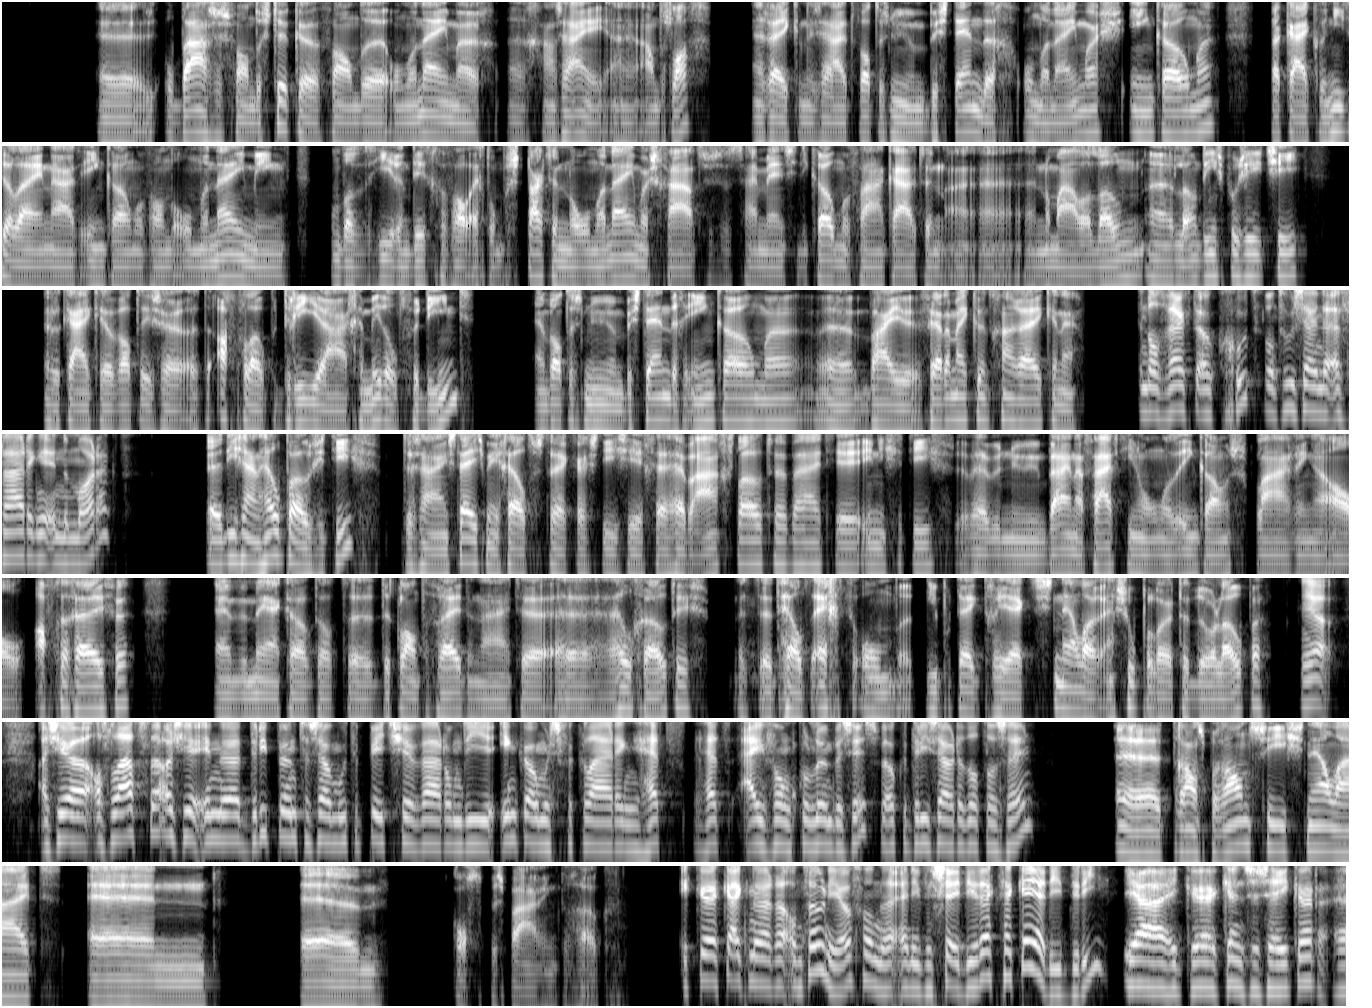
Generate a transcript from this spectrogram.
Uh, op basis van de stukken van de ondernemer gaan zij aan de slag en rekenen ze uit wat is nu een bestendig ondernemersinkomen. Daar kijken we niet alleen naar het inkomen van de onderneming, omdat het hier in dit geval echt om startende ondernemers gaat. Dus dat zijn mensen die komen vaak uit een, uh, een normale loon, uh, loondienstpositie. En we kijken wat is er de afgelopen drie jaar gemiddeld verdiend. En wat is nu een bestendig inkomen uh, waar je verder mee kunt gaan rekenen? En dat werkt ook goed, want hoe zijn de ervaringen in de markt? Die zijn heel positief. Er zijn steeds meer geldverstrekkers die zich uh, hebben aangesloten bij het initiatief. We hebben nu bijna 1500 inkomensverklaringen al afgegeven. En we merken ook dat de klanttevredenheid heel groot is. Het, het helpt echt om het hypotheektraject sneller en soepeler te doorlopen. Ja, als je als laatste, als je in drie punten zou moeten pitchen waarom die inkomensverklaring het, het ei van Columbus is, welke drie zouden dat dan zijn? Uh, transparantie, snelheid en uh, kostenbesparing toch ook. Ik uh, kijk naar Antonio van de NIVC Direct. Herken jij die drie? Ja, ik uh, ken ze zeker.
